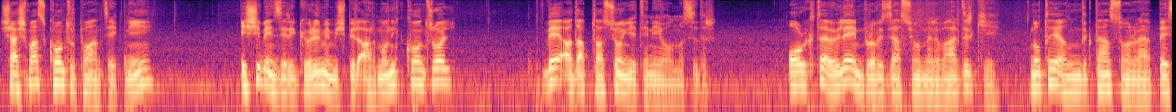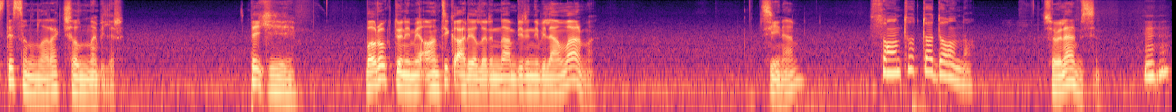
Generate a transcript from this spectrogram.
şaşmaz kontrpuan tekniği, eşi benzeri görülmemiş bir armonik kontrol ve adaptasyon yeteneği olmasıdır. Ork'ta öyle improvizasyonları vardır ki notaya alındıktan sonra beste sanılarak çalınabilir. Peki barok dönemi antik aryalarından birini bilen var mı? Sinem, Son tutto dono. söyler misin? Son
